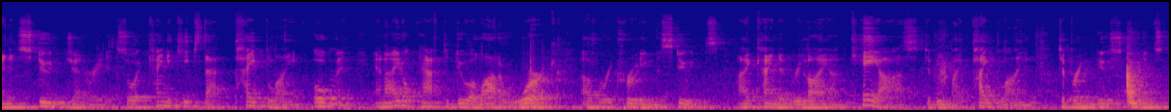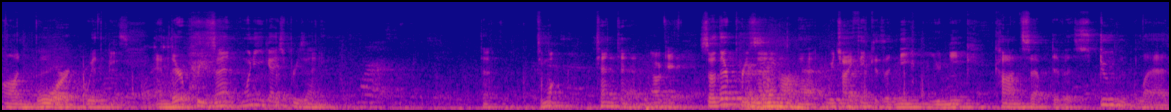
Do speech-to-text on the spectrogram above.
and it's student generated. So it kind of keeps that pipeline open. And I don't have to do a lot of work of recruiting the students. I kind of rely on CHAOS to be my pipeline to bring new students on board with me. And they're present, when are you guys presenting? The, tomorrow. 1010. Okay, so they're presenting on that, which I think is a neat, unique concept of a student led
